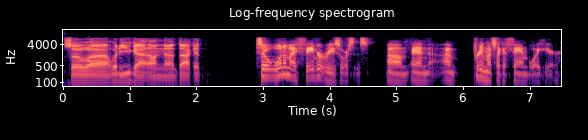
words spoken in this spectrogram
So, uh, what do you got on uh, docket? So, one of my favorite resources, um, and I'm pretty much like a fanboy here,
